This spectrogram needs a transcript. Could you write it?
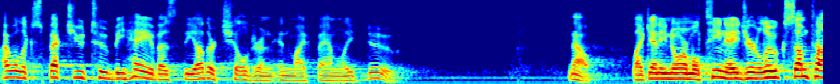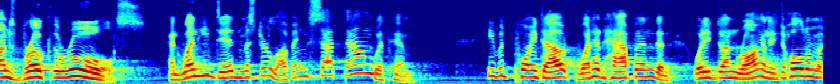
I will expect you to behave as the other children in my family do. Now, like any normal teenager, Luke sometimes broke the rules. And when he did, Mr. Loving sat down with him. He would point out what had happened and what he'd done wrong, and he'd hold him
